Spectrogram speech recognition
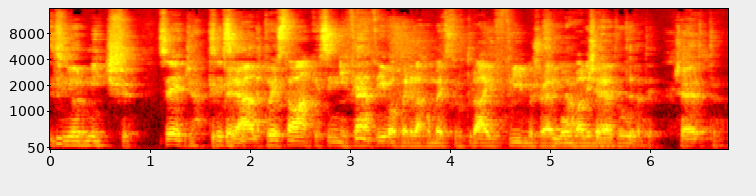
Il signor Mitch. Sì, Già, che sì, peraltro... sì, questo è anche significativo per la come strutturare il film, cioè sì, bomba no, libera certo, tutte. Certo.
